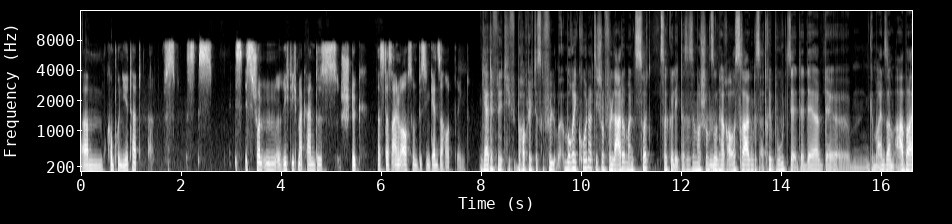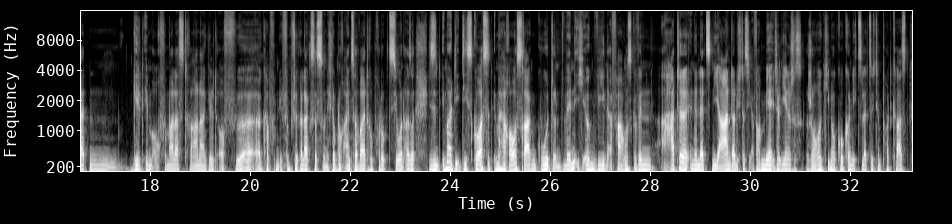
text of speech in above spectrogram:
ähm, komponiert hat. Es, es, es, ist schon ein richtig markantes Stück, dass das einem auch so ein bisschen Gänsehaut bringt. Ja, definitiv. Überhaupt durch das Gefühl. Morricone hat sich schon für Lado mal Zeug, Zeug gelegt. Das ist immer schon mhm. so ein herausragendes Attribut der, der, der, der ähm, gemeinsamen Arbeiten. Gilt eben auch für Malastrana, gilt auch für äh, Kampf um die fünfte Galaxis und ich glaube noch ein, zwei weitere Produktionen. Also die sind immer, die, die Scores sind immer herausragend gut. Und wenn ich irgendwie einen Erfahrungsgewinn hatte in den letzten Jahren, dadurch, dass ich einfach mehr italienisches Genre-Kino gucke, nicht zuletzt durch den Podcast,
